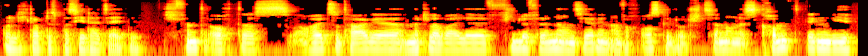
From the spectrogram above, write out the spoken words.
und ich glaube, das passiert halt selten. Ich finde auch, dass heutzutage mittlerweile viele Filme und Serien einfach ausgelutscht sind und es kommt irgendwie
